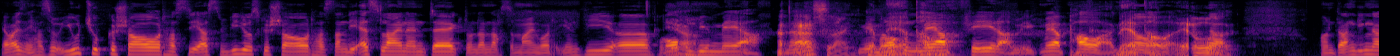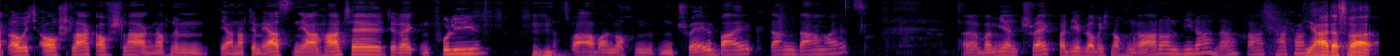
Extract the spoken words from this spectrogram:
ja weiß nicht, hast du YouTube geschaut, hast die ersten Videos geschaut, hast dann die S-Line entdeckt und dann dachtest du, mein Gott, irgendwie äh, brauchen Ja. wir mehr. Ne? S-Line, Wir genau. brauchen Mehr mehr. Federweg, mehr Power. Mehr genau. Power, jawohl. Ja. Und dann ging das, glaube ich, auch Schlag auf Schlag. Nach einem, ja, nach dem ersten Jahr Hardtail direkt ein Fully. Mhm. Das war aber noch ein, ein Trailbike dann damals. Äh, bei mir ein Track, bei dir, glaube ich, noch ein Radon wieder, ne? Rad? Ja, das war,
